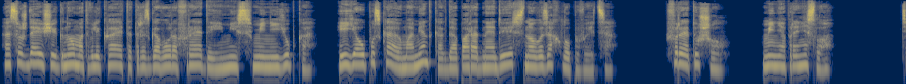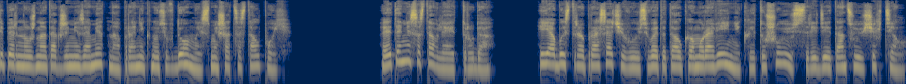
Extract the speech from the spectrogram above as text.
Осуждающий гном отвлекает от разговора Фреда и мисс Мини-юбка, и я упускаю момент, когда парадная дверь снова захлопывается. Фред ушел. Меня пронесло. Теперь нужно также незаметно проникнуть в дом и смешаться с толпой. Это не составляет труда. Я быстро просачиваюсь в этот алкомуравейник и тушуюсь среди танцующих тел.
